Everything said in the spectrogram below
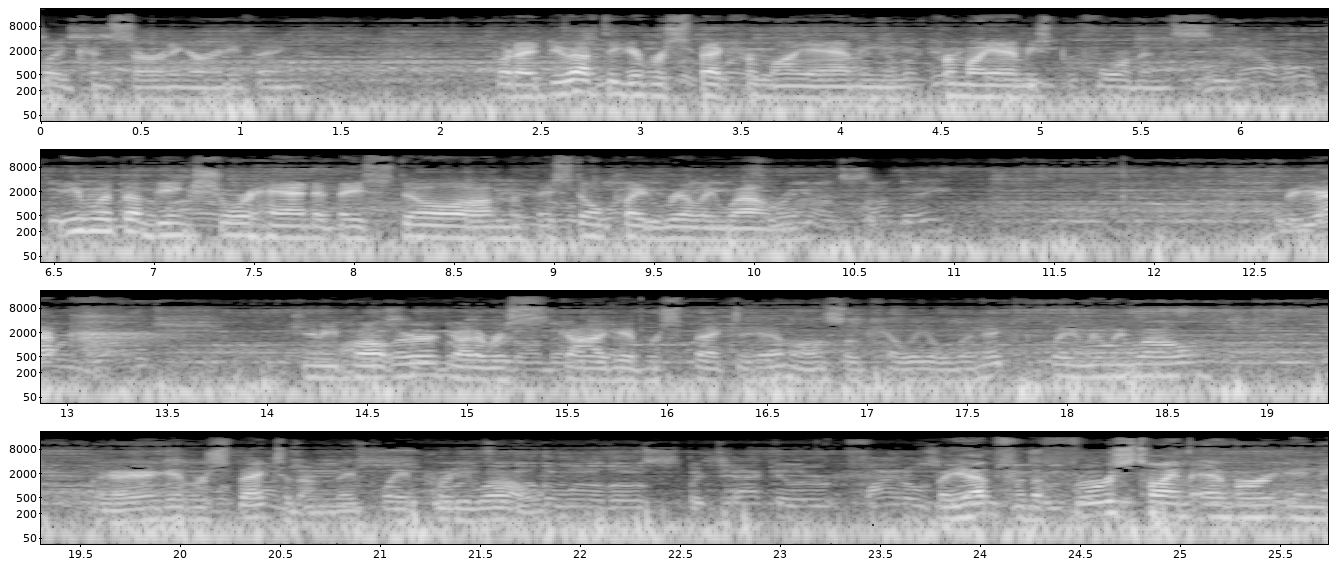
like concerning or anything. But I do have to give respect for Miami, for Miami's performance. Even with them being shorthanded, they still, um, they still played really well. But yep, Jimmy Butler, gotta, gotta give respect to him. Also, Kelly Olynyk played really well. Like, I gotta give respect to them. They played pretty well. But yep, for the first time ever in,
